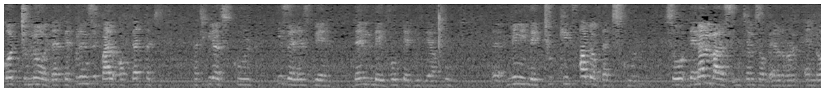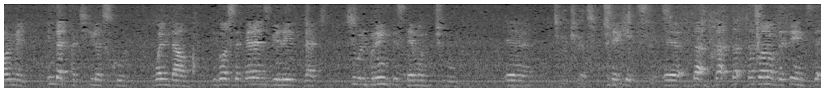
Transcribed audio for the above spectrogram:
got to know that the principal of that particular school is a lesbian, then they voted with their foot, uh, meaning they took kids out of that school. So the numbers in terms of enroll enrollment in that particular school went down because the parents believe that she will bring this demon to, uh, to the kids. To the kids. Uh, that, that, that, that's one of the things. The,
